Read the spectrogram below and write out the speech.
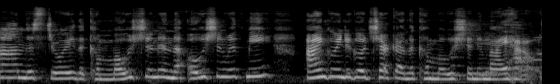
on the story, The Commotion in the Ocean with me. I'm going to go check on the commotion in my house.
